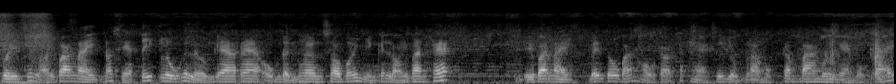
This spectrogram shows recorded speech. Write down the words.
Vì cái loại van này nó sẽ tiết lưu cái lượng ga ra ổn định hơn so với những cái loại van khác. Thì van này bên tôi bán hỗ trợ khách hàng sử dụng là 130.000 một cái.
